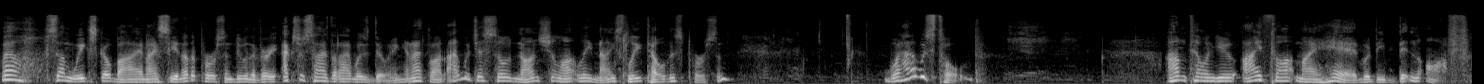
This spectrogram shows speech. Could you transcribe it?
Well, some weeks go by and I see another person doing the very exercise that I was doing, and I thought I would just so nonchalantly, nicely tell this person what I was told. I'm telling you, I thought my head would be bitten off.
